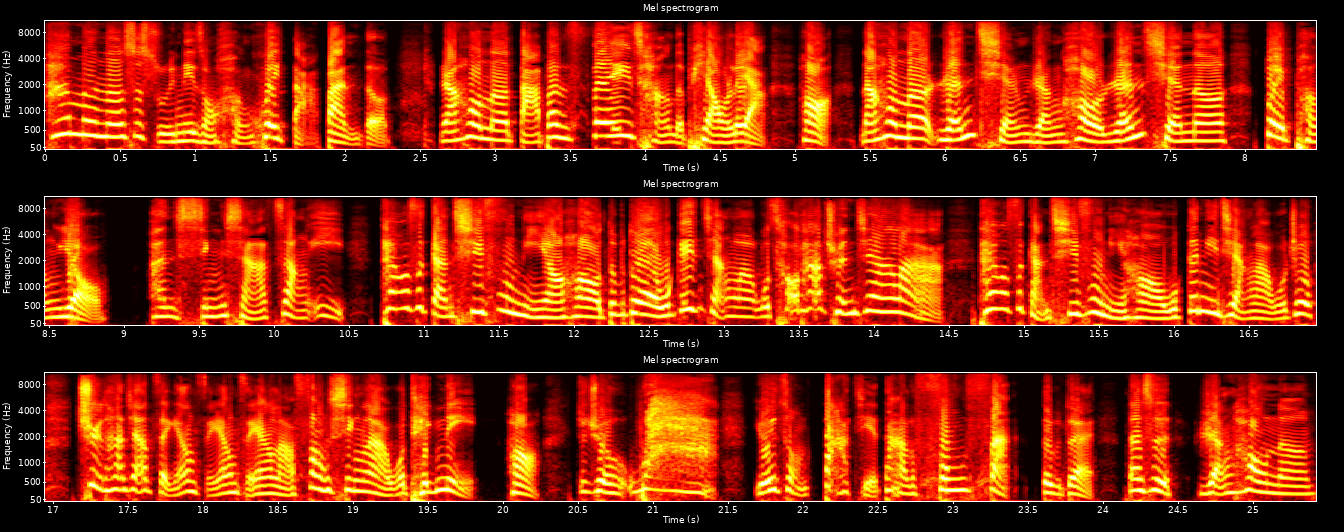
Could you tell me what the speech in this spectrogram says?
他们呢是属于那种很会打扮的，然后呢打扮非常的漂亮，哈，然后呢人前人后，人前呢对朋友。很行侠仗义，他要是敢欺负你哦，哈，对不对？我跟你讲了，我抄他全家啦。他要是敢欺负你哈，我跟你讲啦，我就去他家怎样怎样怎样啦。放心啦，我挺你，哈，就觉得哇，有一种大姐大的风范，对不对？但是然后呢，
